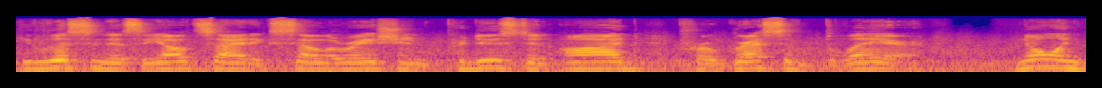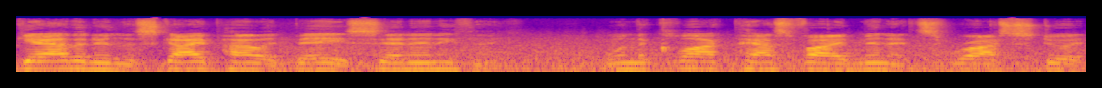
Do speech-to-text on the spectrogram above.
He listened as the outside acceleration produced an odd, progressive blare. No one gathered in the Sky Pilot bay said anything. When the clock passed five minutes, Ross stood.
